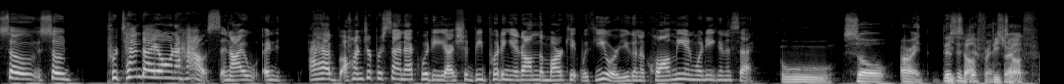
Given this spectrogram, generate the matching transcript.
So so pretend I own a house and I and I have 100% equity. I should be putting it on the market with you. Are you going to call me and what are you going to say? Ooh. So, all right, there's Be a tough, difference, be right? tough.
